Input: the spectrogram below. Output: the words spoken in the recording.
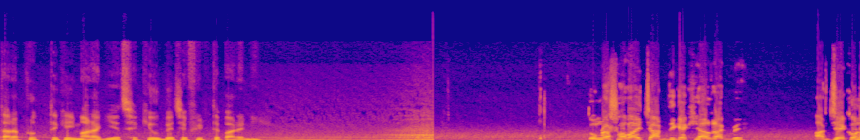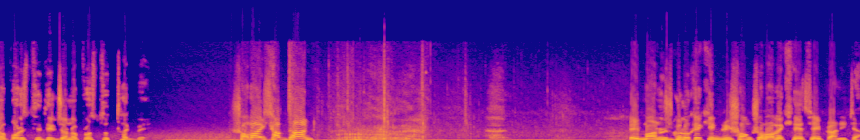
তারা প্রত্যেকেই মারা গিয়েছে, কেউ বেঁচে ফিরতে পারেনি। তোমরা সবাই চারদিকে খেয়াল রাখবে, আর যে কোনো পরিস্থিতির জন্য প্রস্তুত থাকবে। সবাই সাবধান! এই মানুষগুলোকে কি নৃশংসভাবে খেয়েছে এই প্রাণীটা?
